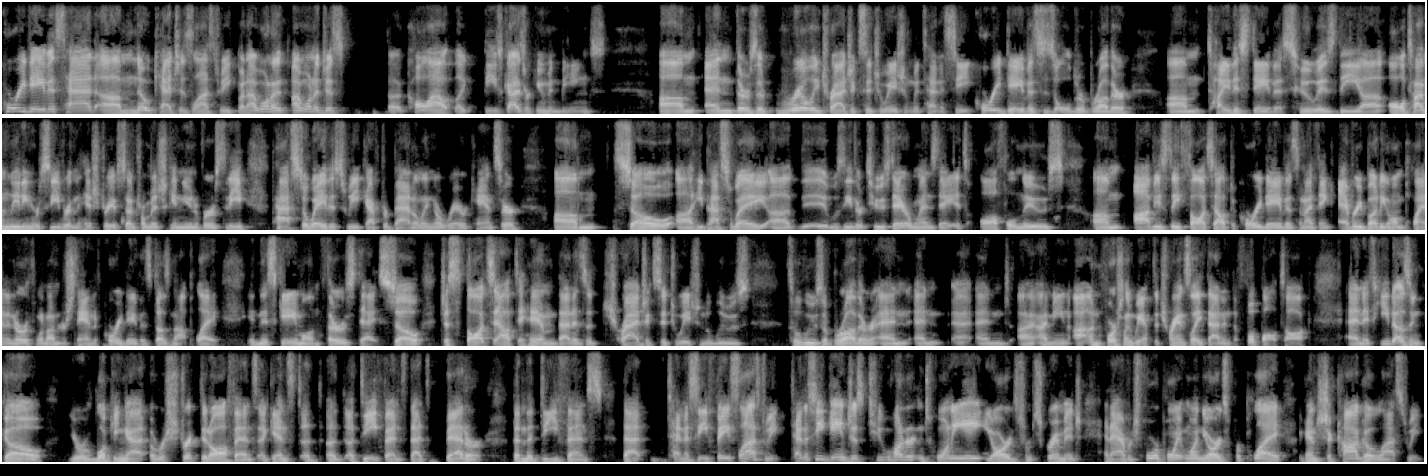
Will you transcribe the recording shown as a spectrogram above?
Corey Davis had um, no catches last week, but I want to I want to just uh, call out like these guys are human beings. Um, and there's a really tragic situation with Tennessee. Corey Davis's older brother, um, Titus Davis, who is the uh, all-time leading receiver in the history of Central Michigan University, passed away this week after battling a rare cancer. Um, so uh, he passed away. Uh, it was either Tuesday or Wednesday. It's awful news. Um, obviously, thoughts out to Corey Davis, and I think everybody on planet Earth would understand if Corey Davis does not play in this game on Thursday. So, just thoughts out to him. That is a tragic situation to lose to lose a brother and and and I mean unfortunately we have to translate that into football talk and if he doesn't go you're looking at a restricted offense against a, a, a, defense that's better than the defense that Tennessee faced last week. Tennessee gained just 228 yards from scrimmage and averaged 4.1 yards per play against Chicago last week.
